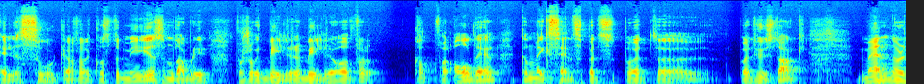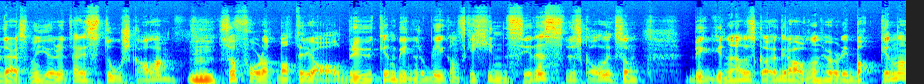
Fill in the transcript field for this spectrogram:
eller solkraftverk koster mye, som da blir for så vidt billigere og billigere, og for, kan, for all del kan make sense på et, på et, øh, på et hustak, men når det dreier seg om å gjøre dette i storskala, så får du at materialbruken begynner å bli ganske hinsides. Du skal liksom bygge Ja, du skal jo grave noen høl i bakken da,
